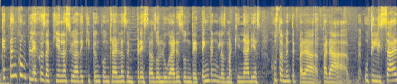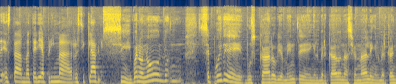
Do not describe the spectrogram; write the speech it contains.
¿Qué tan complejo es aquí en la ciudad de Quito encontrar las empresas o lugares donde tengan las maquinarias justamente para, para utilizar esta materia prima reciclable? Sí, bueno, no, se puede buscar obviamente en el mercado nacional, en el mercado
